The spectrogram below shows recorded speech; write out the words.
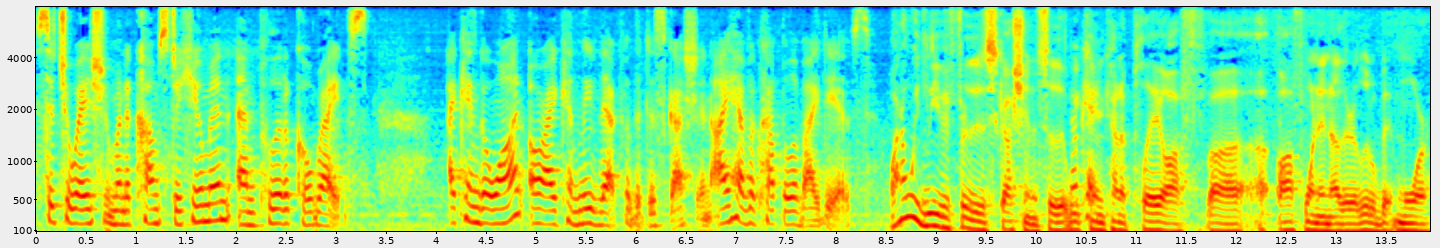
situation when it comes to human and political rights? I can go on, or I can leave that for the discussion. I have a couple of ideas. Why don't we leave it for the discussion so that we okay. can kind of play off uh, off one another a little bit more?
